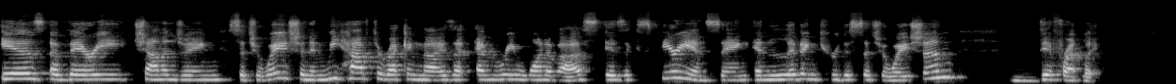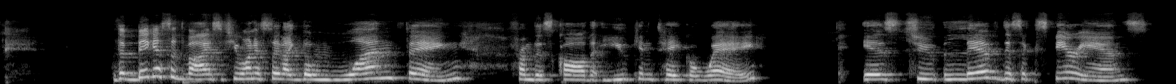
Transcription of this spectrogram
is a very challenging situation. And we have to recognize that every one of us is experiencing and living through the situation differently. The biggest advice, if you want to say like the one thing from this call that you can take away, is to live this experience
